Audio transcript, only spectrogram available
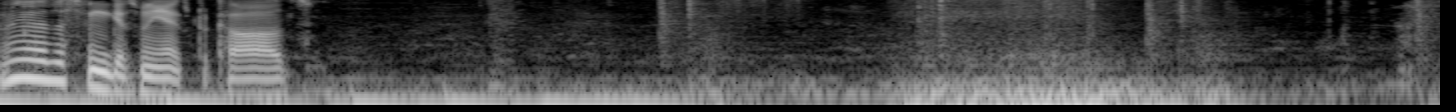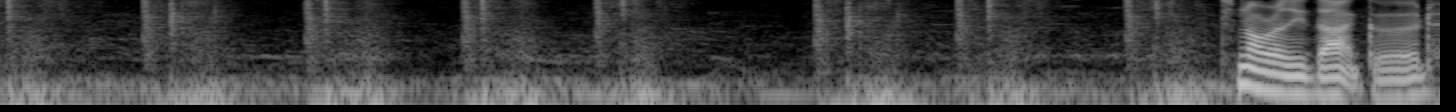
Yeah, this thing gives me extra cards. It's not really that good.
